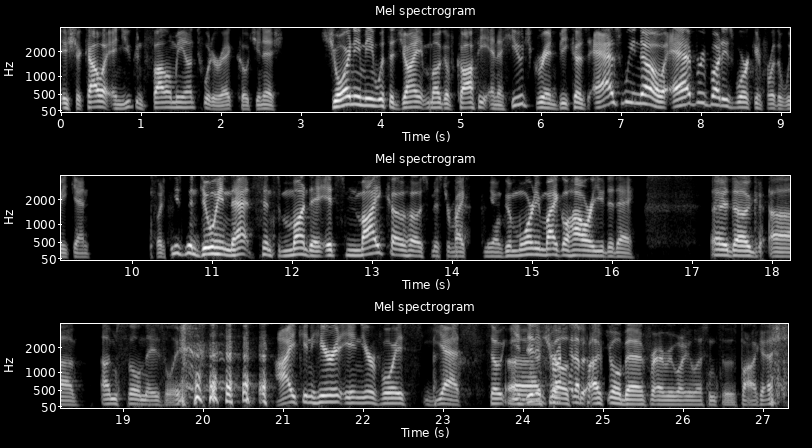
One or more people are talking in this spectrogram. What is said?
Ishikawa, and you can follow me on Twitter at Coaching Ish. Joining me with a giant mug of coffee and a huge grin because, as we know, everybody's working for the weekend, but he's been doing that since Monday. It's my co host, Mr. Mike. Good morning, Michael. How are you today? Hey, Doug. Uh, I'm still nasally. I can hear it in your voice. Yes. So you Uh, didn't I feel. I feel bad for everybody who listens to this podcast.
